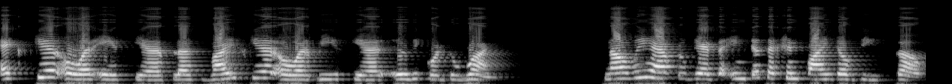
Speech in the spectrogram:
x square over a square plus y square over b square is equal to 1. Now we have to get the intersection point of these curves.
